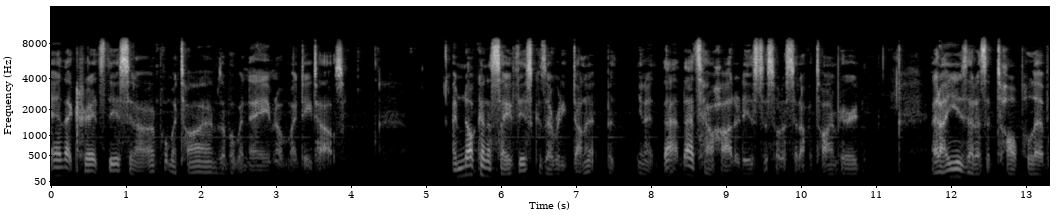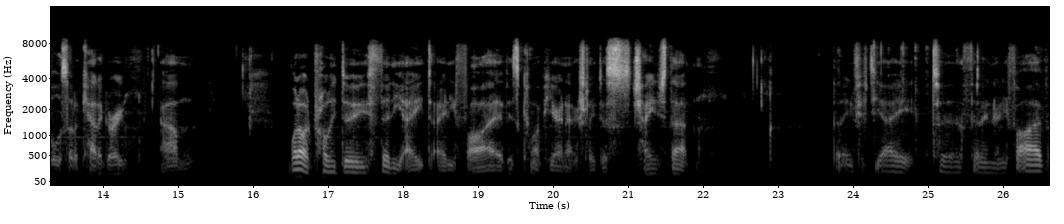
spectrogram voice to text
and that creates this, and I put my times, I put my name, and I put my details. I'm not going to save this because I've already done it, but you know that that's how hard it is to sort of set up a time period, and I use that as a top level sort of category. Um, what I would probably do 38 to 85 is come up here and actually just change that 1358 to 1385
